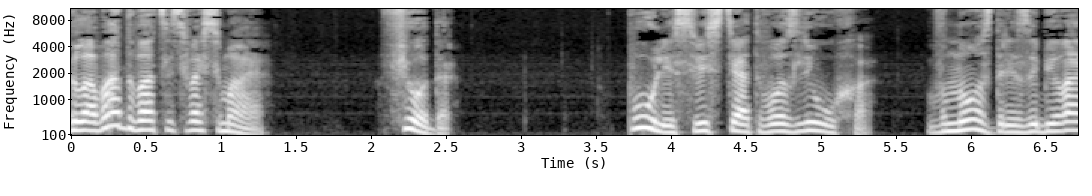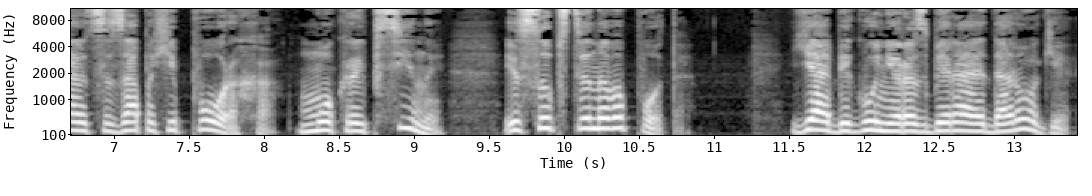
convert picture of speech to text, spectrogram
Глава 28. Федор. Пули свистят возле уха. В ноздри забиваются запахи пороха, мокрой псины и собственного пота. Я бегу, не разбирая дороги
